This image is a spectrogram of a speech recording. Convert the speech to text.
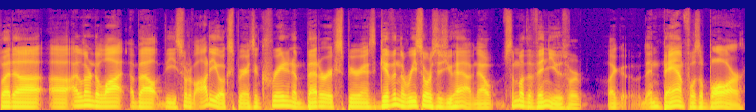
but uh, uh, I learned a lot about the sort of audio experience and creating a better experience given the resources you have. Now, some of the venues were like in Banff was a bar,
